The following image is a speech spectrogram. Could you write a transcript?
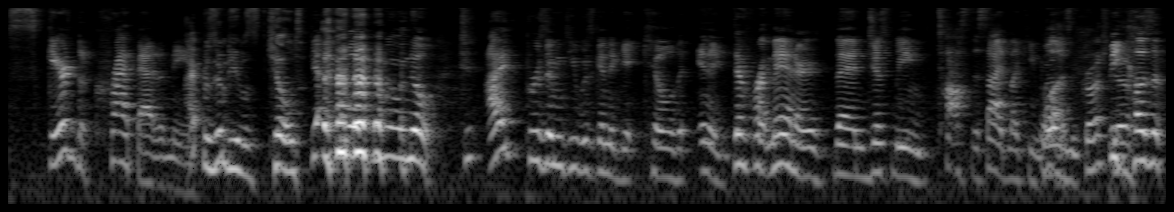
scared the crap out of me. I presumed he was killed. Yeah, well, no, no. I presumed he was gonna get killed in a different manner than just being tossed aside like he Well, was, he crushed, yeah. because of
